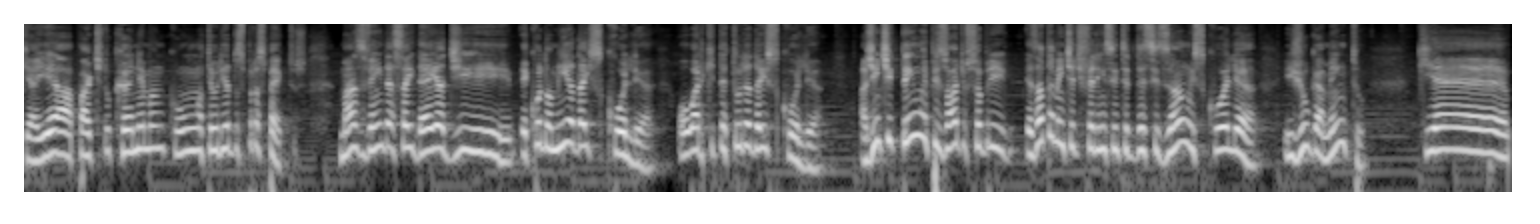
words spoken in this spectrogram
que aí é a parte do Kahneman com a teoria dos prospectos, mas vem dessa ideia de economia da escolha, ou arquitetura da escolha. A gente tem um episódio sobre exatamente a diferença entre decisão, escolha e julgamento, que é,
